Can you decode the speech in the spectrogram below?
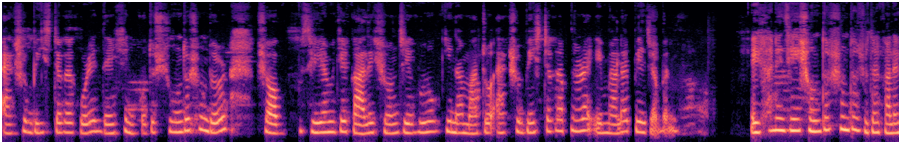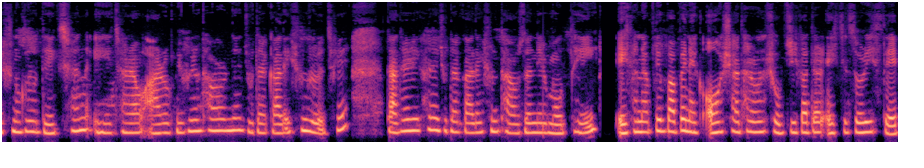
একশো বিশ টাকা করে। দেখেন কত সুন্দর সুন্দর সব সিরামিকের কালেকশন যেগুলো কিনা মাত্র একশো বিশ টাকা আপনারা এই মেলায় পেয়ে যাবেন। এখানে যে সুন্দর সুন্দর জুতার কালেকশনগুলো দেখছেন, এছাড়াও আরও বিভিন্ন ধরনের জুতার কালেকশন রয়েছে। তাদের এখানে জুতার কালেকশন থাউজেন্ড এর মধ্যেই। এখানে আপনি পাবেন এক অসাধারণ সবজি কাটার অ্যাক্সেসরি সেট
